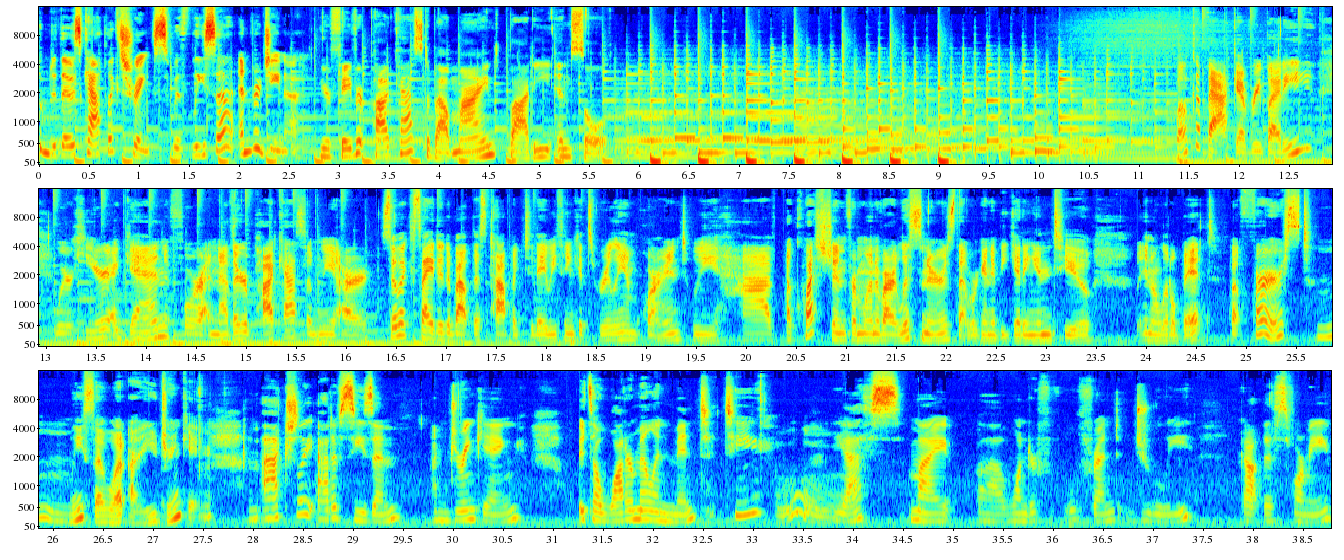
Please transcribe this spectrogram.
Welcome to Those Catholic Shrinks with Lisa and Regina. your favorite podcast about mind, body, and soul. Welcome back, everybody. We're here again for another podcast, and we are so excited about this topic today. We think it's really important. We have a question from one of our listeners that we're going to be getting into in a little bit. But first, hmm. Lisa, what are you drinking? I'm actually out of season. I'm drinking. It's a watermelon mint tea. Ooh. Yes, my uh, wonderful friend Julie got this for me.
